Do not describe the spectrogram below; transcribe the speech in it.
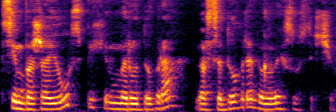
Всім бажаю успіхів, миру добра, на все добре, до нових зустрічей.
